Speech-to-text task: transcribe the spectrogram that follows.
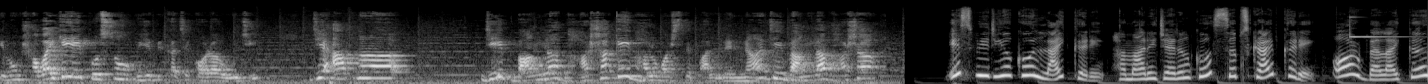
এবং সবাইকেই এই প্রশ্ন বিজেপির কাছে করা উচিত যে আপনারা যে বাংলা ভাষাকেই ভালোবাসতে পারলেন না যে বাংলা ভাষা इस वीडियो को लाइक करें हमारे चैनल को सब्सक्राइब करें और बेल आइकन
